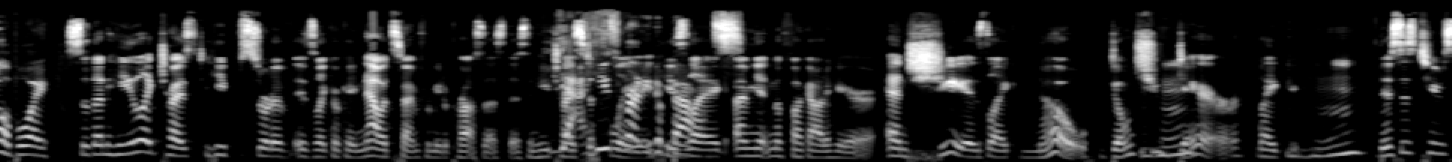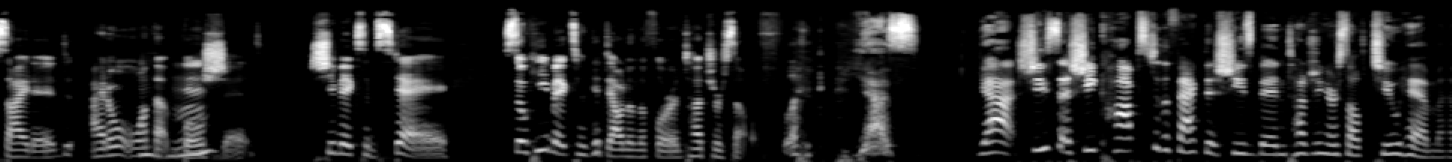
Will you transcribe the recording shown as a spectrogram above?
Oh boy. So then he like tries. To, he sort of is like, okay, now it's time for me to process this, and he tries Yeah, to he's flee. ready to he's bounce. like, I'm getting the fuck out of here, and she is like, no, don't you Mhm. dare! Like Mm-hmm. this is two sided. I don't want that Mhm. bullshit. She makes him stay, so he makes her get down on the floor and touch herself. Like, Yes. Yeah, she says she cops to the fact that she's been touching herself to him,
